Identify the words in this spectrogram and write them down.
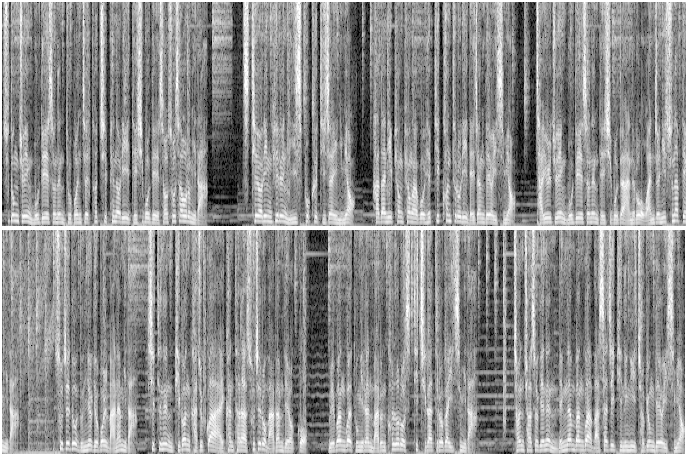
수동주행 모드에서는 두 번째 터치 패널이 대시보드에서 솟아오릅니다. 스티어링 휠은 이스포크 디자인이며 하단이 평평하고 햅틱 컨트롤이 내장되어 있으며 자율주행 모드에서는 대시보드 안으로 완전히 수납됩니다. 소재도 눈여겨볼 만합니다. 시트는 비건 가죽과 알칸타라 소재로 마감되었고 외관과 동일한 마룬 컬러로 스티치가 들어가 있습니다. 전 좌석에는 냉난방과 마사지 기능이 적용되어 있으며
